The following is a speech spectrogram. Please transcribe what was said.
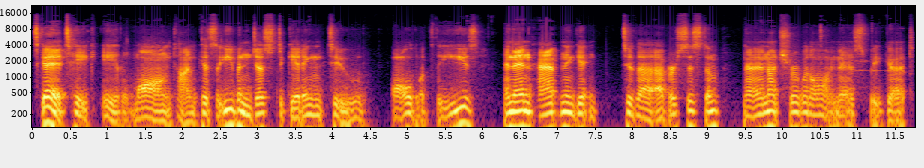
it's gonna take a long time because even just getting to all of these and then having to get to the other system now, I'm not sure what all I missed. We got,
